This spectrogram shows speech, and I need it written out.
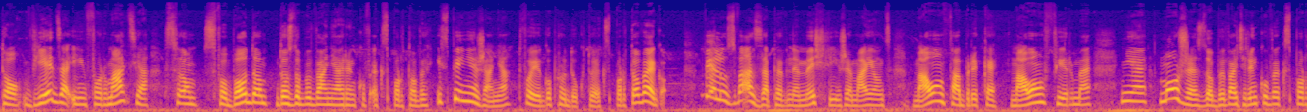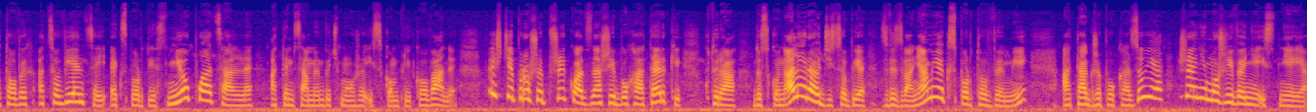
To wiedza i informacja są swobodą do zdobywania rynków eksportowych i spieniężania Twojego produktu eksportowego. Wielu z Was zapewne myśli, że mając małą fabrykę, małą firmę, nie może zdobywać rynków eksportowych, a co więcej, eksport jest nieopłacalny, a tym samym być może i skomplikowany. Weźcie proszę przykład z naszej bohaterki, która doskonale radzi sobie z wyzwaniami eksportowymi, a także pokazuje, że niemożliwe nie istnieje.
